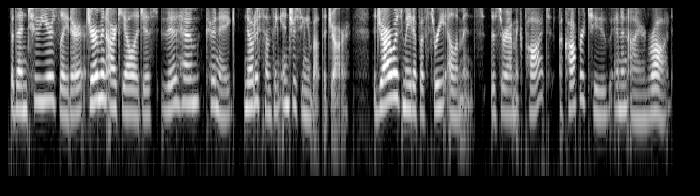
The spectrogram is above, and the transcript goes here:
But then two years later, German archaeologist Wilhelm Koenig noticed something interesting about the jar. The jar was made up of three elements the ceramic pot, a copper tube, and an iron rod.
